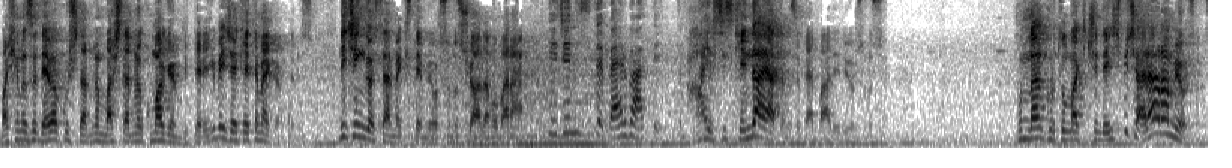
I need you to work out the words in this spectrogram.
Başınızı deve kuşlarının başlarına kuma gömdükleri gibi ceketime gömdünüz. Niçin göstermek istemiyorsunuz şu adamı bana? Gecenizi de berbat ettim. Hayır siz kendi hayatınızı berbat ediyorsunuz. Bundan kurtulmak için de hiçbir çare aramıyorsunuz.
